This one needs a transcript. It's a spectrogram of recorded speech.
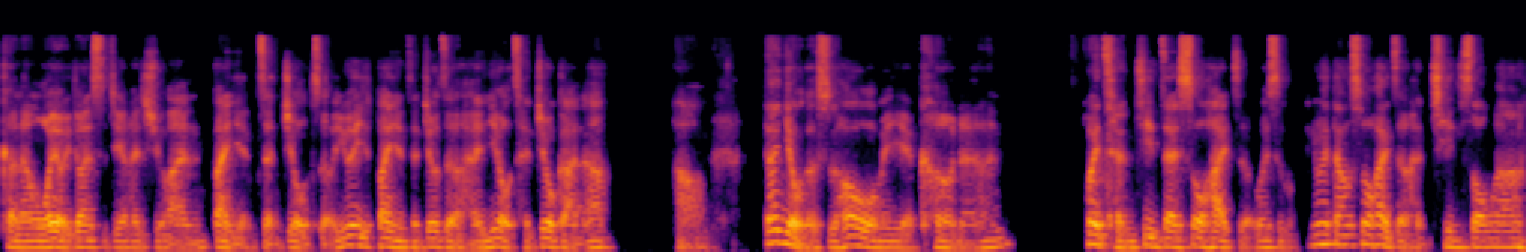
可能我有一段时间很喜欢扮演拯救者，因为扮演拯救者很有成就感啊。好，但有的时候我们也可能会沉浸在受害者。为什么？因为当受害者很轻松啊，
